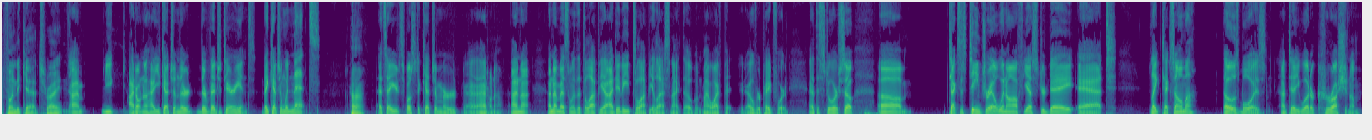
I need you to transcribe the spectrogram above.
fun to catch, right? I'm you. I don't know how you catch them. They're they're vegetarians. They catch them with nets. Huh. That's how you're supposed to catch them. Or uh, I don't know. I'm not. I'm not messing with the tilapia. I did eat tilapia last night though, but my wife paid, overpaid for it at the store. So, um, Texas Team Trail went off yesterday at Lake Texoma. Those boys, I tell you what, are crushing them.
